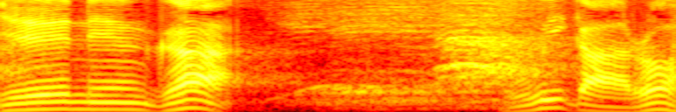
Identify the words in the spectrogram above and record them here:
ယေနင်က ဝိကာရော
